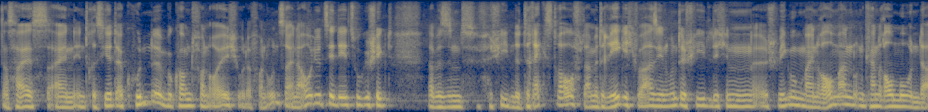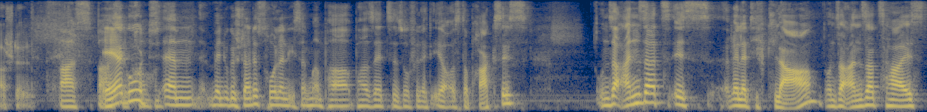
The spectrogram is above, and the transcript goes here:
Das heißt, ein interessierter Kunde bekommt von euch oder von uns eine Audio-CD zugeschickt. Dabei sind verschiedene Tracks drauf. Damit rege ich quasi in unterschiedlichen äh, Schwingungen meinen Raum an und kann Raummoden darstellen. Spaß, Spaß. Ja gut, ähm, wenn du gestattest, Roland, ich sage mal ein paar, paar Sätze so vielleicht eher aus der Praxis. Unser Ansatz ist relativ klar. Unser Ansatz heißt,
